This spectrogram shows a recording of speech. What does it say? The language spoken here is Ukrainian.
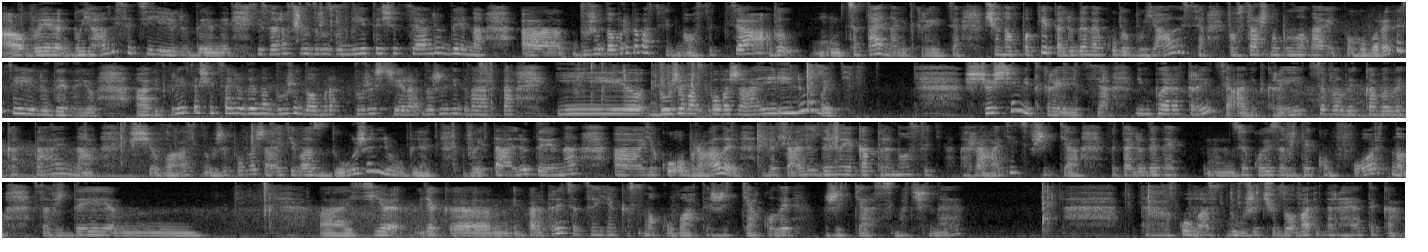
а ви боялися цієї людини. І зараз ви зрозумієте, що ця людина е, дуже добре до вас відноситься. Ця тайна відкриється. Що навпаки, та людина, яку ви боялися, вам страшно було навіть поговорити з цією людиною. Відкриється, що ця людина дуже добра, дуже щира, дуже відверта і дуже вас поважає і любить. Що ще відкриється? Імператриця, а відкриється велика велика тайна, що вас дуже поважають і вас дуже люблять. Ви та людина, яку обрали, ви та людина, яка приносить радість в життя, ви та людина, з якою завжди комфортно, завжди. Є як е, імператриця, це як смакувати життя, коли життя смачне. Так, у вас дуже чудова енергетика.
